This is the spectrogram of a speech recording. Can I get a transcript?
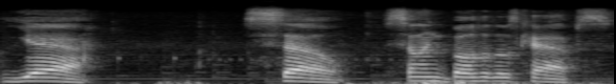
Yeah. Sell. Selling both of those caps.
